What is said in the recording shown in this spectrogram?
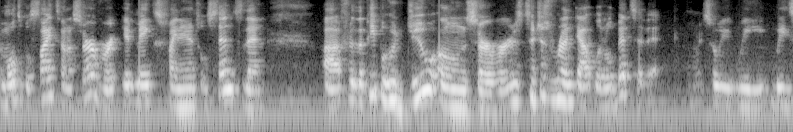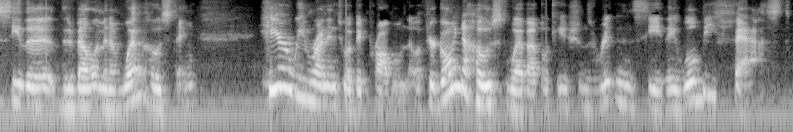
multiple sites on a server, it makes financial sense then uh, for the people who do own servers to just rent out little bits of it. So we, we, we see the, the development of web hosting. Here we run into a big problem though. If you're going to host web applications written in C, they will be fast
